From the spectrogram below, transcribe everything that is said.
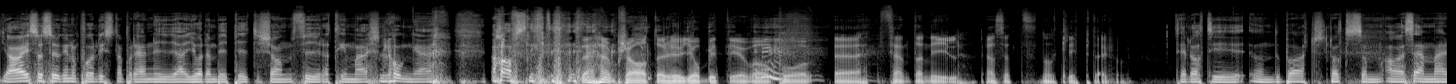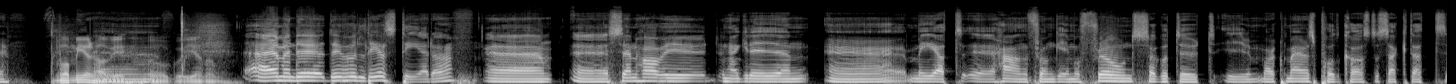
Jag är så sugen på att lyssna på det här nya Jordan B. Peterson fyra timmars långa avsnittet. Där han pratar hur jobbigt det var på eh, fentanyl. Jag har sett något klipp därifrån. Det låter ju underbart. Det låter som ASMR. Vad mer har vi Eh. att gå igenom? Nej, men det, det är väl dels det då. Eh, eh, sen har vi ju den här grejen med att han från Game of Thrones har gått ut i Mark Marons podcast och sagt att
